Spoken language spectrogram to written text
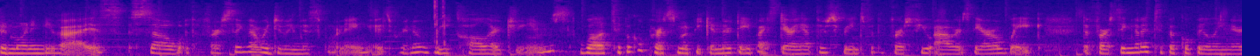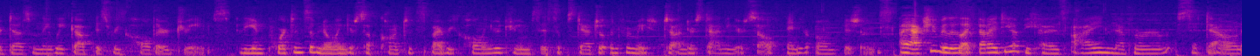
Good morning, you guys. So the first thing that we're doing this morning is we're gonna recall our dreams. While a typical person would begin their day by staring at their screens for the first few hours they are awake, the first thing that a typical billionaire does when they wake up is recall their dreams. The importance of knowing your subconscious by recalling your dreams is substantial information to understanding yourself and your own visions. I actually really like that idea because I never sit down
